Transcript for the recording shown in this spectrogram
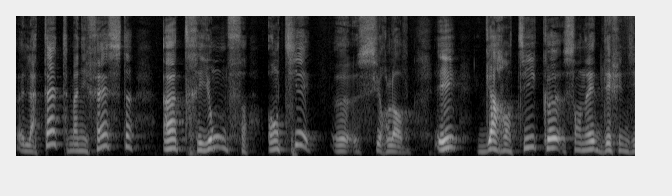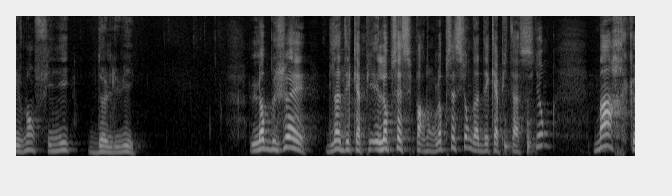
la tête manifeste un triomphe entier sur l'homme et garantit que c'en est définitivement fini de lui. L'objet de la l'obsession de la décapitation marque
